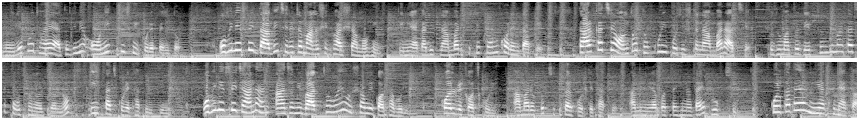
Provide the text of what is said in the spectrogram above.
নইলে বোধ হয় এতদিনে অনেক কিছুই করে ফেলতো। অভিনেত্রীর দাবি, ছেলেটা মানসিক ভারসাম্যহীন। তিনি একাধিক নাম্বার থেকে ফোন করেন তাকে। তার কাছে অন্তত কুড়ি পঁচিশটা নাম্বার আছে। শুধুমাত্র দেবচন্দ্রিমার কাছে পৌঁছানোর জন্য এই কাজ করে থাকেন তিনি। অভিনেত্রী জানান, আজ আমি বাধ্য হয়ে ওর সঙ্গে কথা বলি। কল রেকর্ড করি। আমার ওপর চিৎকার করতে থাকে। আমি নিরাপত্তাহীনতায় ভুগছি। কলকাতায় আমি এখন একা।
